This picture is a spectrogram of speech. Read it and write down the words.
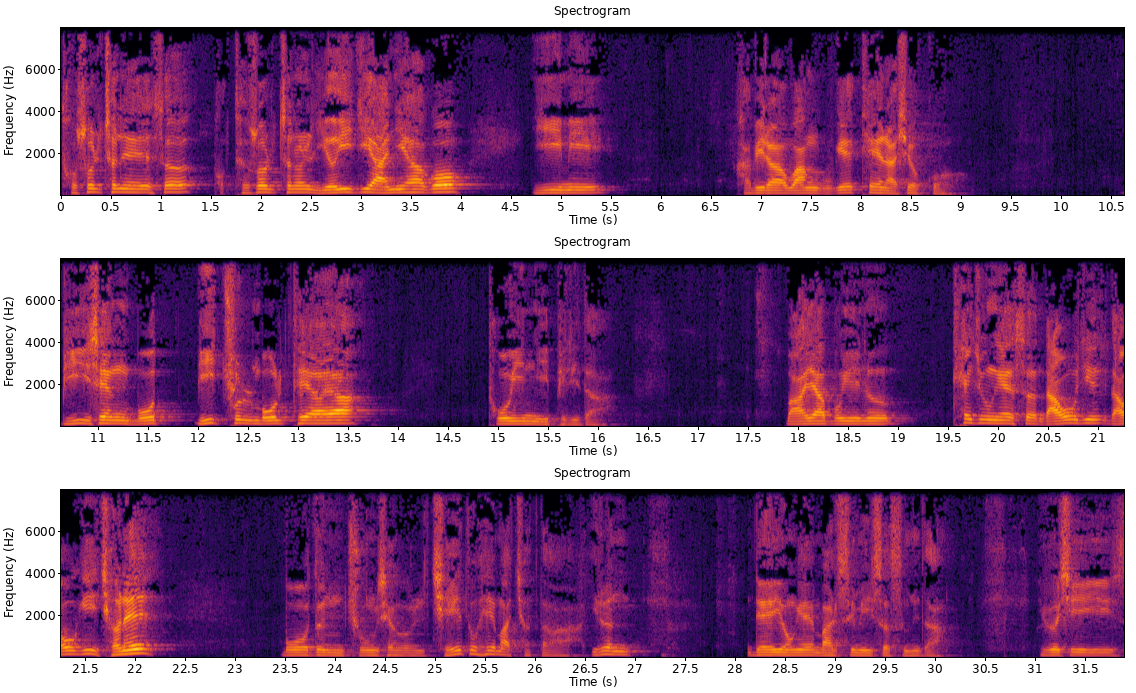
도솔천에서 도솔천을 여의지 아니하고 이미 가비라 왕국에 태어나셨고 미생 못 미출 못태하야 도인 이필이다. 마야 부인의 태중에서 나오지, 나오기 전에 모든 중생을 제도해 마쳤다. 이런 내용의 말씀이 있었습니다. 이것이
